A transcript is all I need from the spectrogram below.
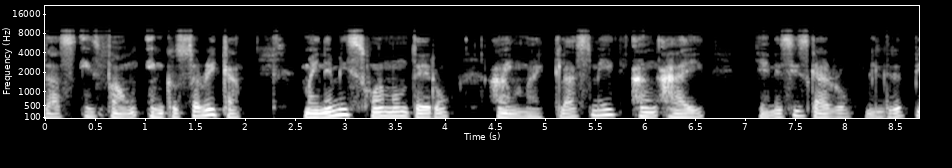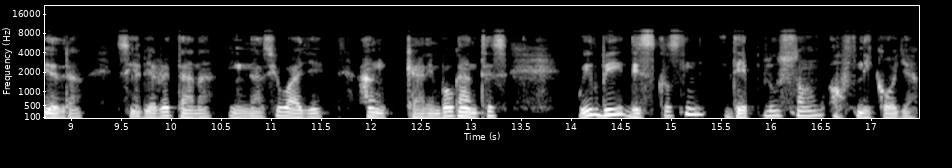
that is found in Costa Rica. My name is Juan Montero, and my classmate and I, Genesis Garro, Mildred Piedra, Silvia Retana, Ignacio Valle, and Karen Bogantes, will be discussing the Blue Zone of Nicoya.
